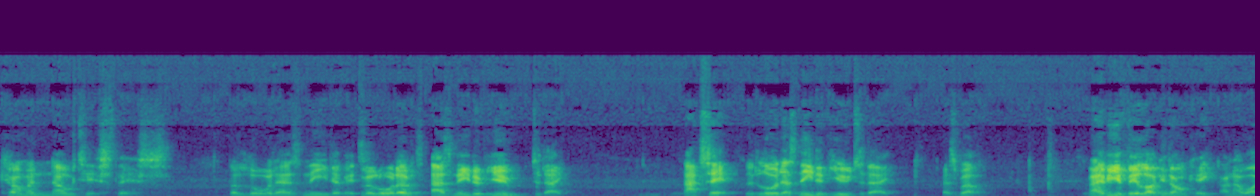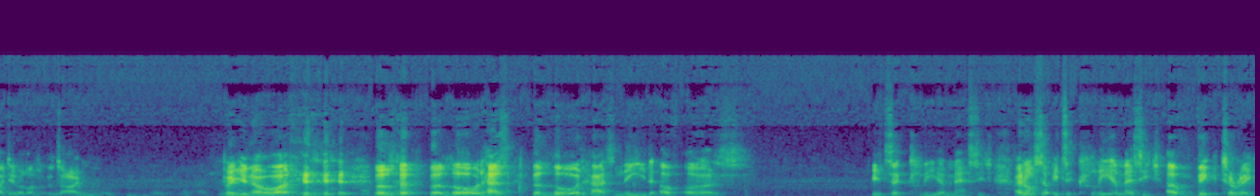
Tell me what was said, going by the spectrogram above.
come and notice this. The Lord has need of it. The Lord has need of you today. That's it. The Lord has need of you today as well. Maybe you feel like a donkey. I know I do a lot of the time. But you know what? the, the, Lord has, the Lord has need of us. It's a clear message. And also, it's a clear message of victory.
